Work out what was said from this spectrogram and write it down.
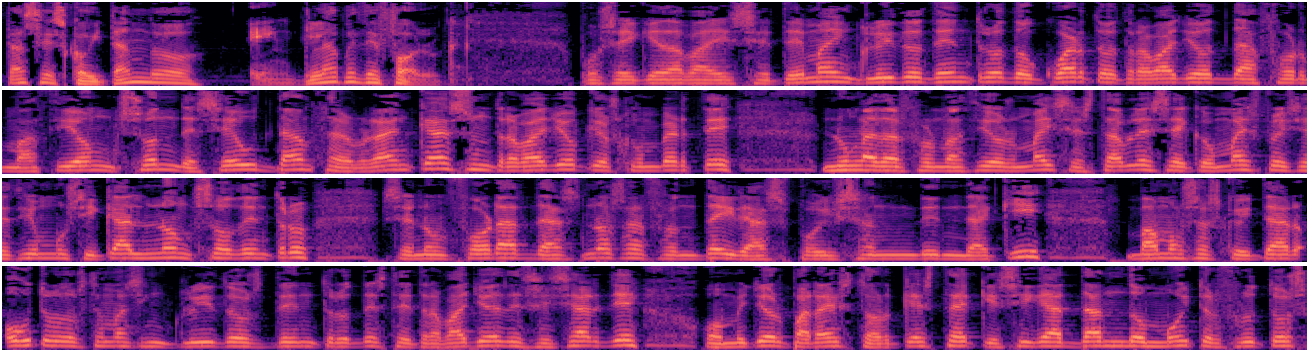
Estás escoitando en clave de folk. Pois aí quedaba ese tema incluído dentro do cuarto traballo da formación Son de Seu Danzas Brancas, un traballo que os converte nunha das formacións máis estables e con máis proxección musical non só dentro, senón fora das nosas fronteiras. Pois dende aquí vamos a escoitar outro dos temas incluídos dentro deste traballo e desexarlle o mellor para esta orquesta que siga dando moitos frutos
